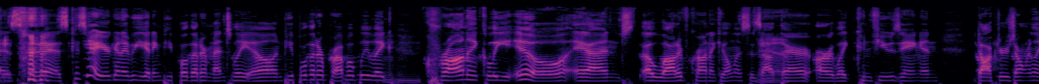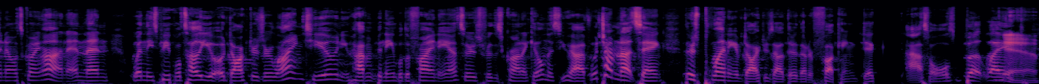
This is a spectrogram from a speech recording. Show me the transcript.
like is. it. it is. Because, yeah, you're going to be getting people that are mentally ill and people that are probably like Mm-hmm. chronically ill. And a lot of chronic illnesses out there are like confusing and doctors don't really know what's going on. And then when these people tell you, oh, doctors are lying to you and you haven't been able to find answers for this chronic illness you have, which I'm not saying there's plenty of doctors out there that are fucking dick assholes, but like, yeah,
